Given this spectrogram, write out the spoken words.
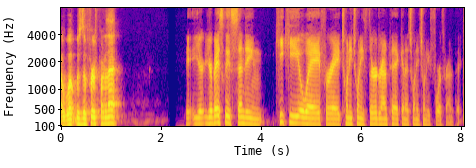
Uh, what was the first part of that? You're you're basically sending Keke away for a 2020 third round pick and a 2020 fourth round pick,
